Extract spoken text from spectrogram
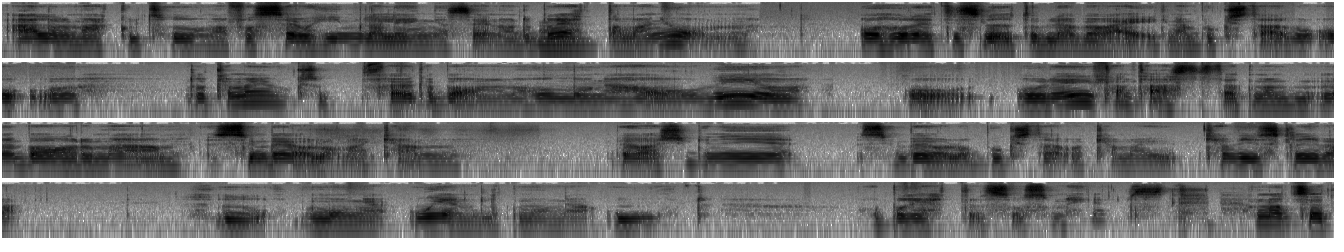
alla de här kulturerna för så himla länge sedan och det mm. berättar man ju om. Och hur det till slut blir våra egna bokstäver. Och, och, då kan man ju också fråga barnen hur många har vi? Och, och, och det är ju fantastiskt att man med bara de här symbolerna kan, våra 29 symboler och bokstäver kan, man ju, kan vi ju skriva hur många, oändligt många ord och berättelser som helst. På något sätt.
